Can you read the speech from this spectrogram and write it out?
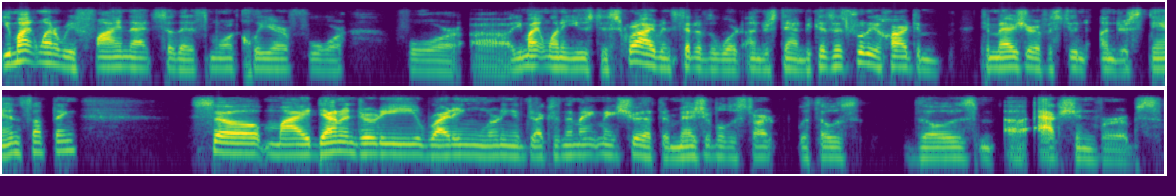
you might want to refine that so that it's more clear for, for uh, you might want to use describe instead of the word understand because it's really hard to, to measure if a student understands something. So my down and dirty writing learning objectives, they might make sure that they're measurable to start with those, those uh, action verbs.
